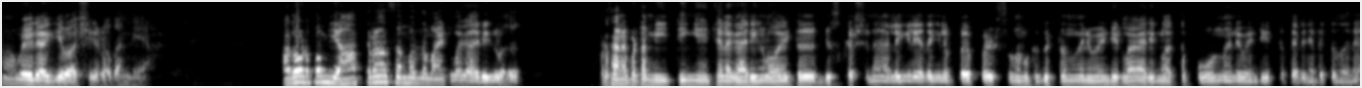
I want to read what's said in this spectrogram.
വൈരാഗ്യവാശികൾ തന്നെയാണ്. അതോടൊപ്പം യാത്രാ സംബന്ധമായിട്ടുള്ള കാര്യങ്ങൾ പ്രധാനപ്പെട്ട മീറ്റിംഗ് ചില കാര്യങ്ങളുമായിട്ട് ഡിസ്കഷന് അല്ലെങ്കിൽ ഏതെങ്കിലും പേപ്പേഴ്സ് നമുക്ക് കിട്ടുന്നതിന് വേണ്ടിയിട്ടുള്ള കാര്യങ്ങളൊക്കെ പോകുന്നതിന് വേണ്ടിയിട്ട് തിരഞ്ഞെടുക്കുന്നതിന്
